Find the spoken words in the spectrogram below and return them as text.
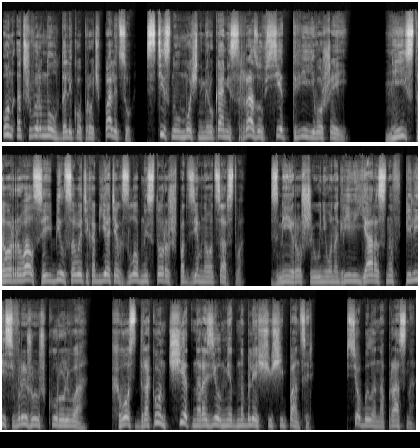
он отшвырнул далеко прочь палицу, стиснул мощными руками сразу все три его шеи. Неистово рвался и бился в этих объятиях злобный сторож подземного царства. Змеи, росшие у него на гриве, яростно впились в рыжую шкуру льва. Хвост-дракон тщетно разил медноблещущий панцирь. Все было напрасно.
